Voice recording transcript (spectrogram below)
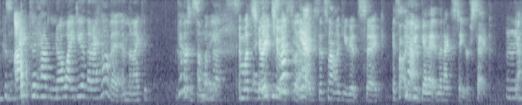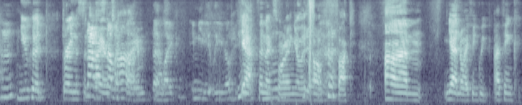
because I could have no idea that I have it, and then I could give it to somebody. that's And what's scary too is Exactly. yeah, because it's not like you get sick. It's not like Yeah. you get it and the next day you're sick. Yeah. Mhm. You could during this not entire stomach time. bug that like immediately you're like Yeah, the next morning you're like, oh Yeah. fuck. Um, yeah, no, I think we, I think,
